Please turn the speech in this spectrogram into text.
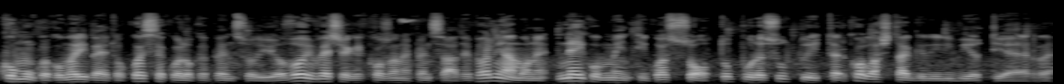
Comunque, come ripeto, questo è quello che penso io. Voi invece che cosa ne pensate? Parliamone nei commenti qua sotto, oppure su Twitter con l'hashtag di DVOTR.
